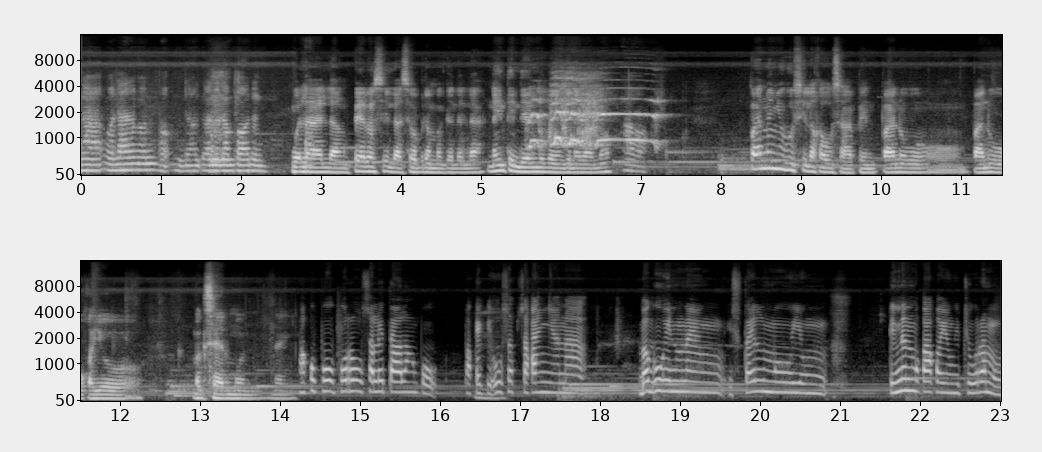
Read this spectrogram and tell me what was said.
Na, wala naman po. Nag, ano lang po ako doon. Wala lang, pero sila sobrang mag-alala. Naintindihan mo ba yung ginawa mo? Ako. Paano niyo ho sila kausapin? Paano, paano ho kayo mag-sermon? Nay? Ako po, puro salita lang po. Pakikiusap sa kanya na baguhin mo na yung style mo, yung... Tingnan mo kako yung itsura mo.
